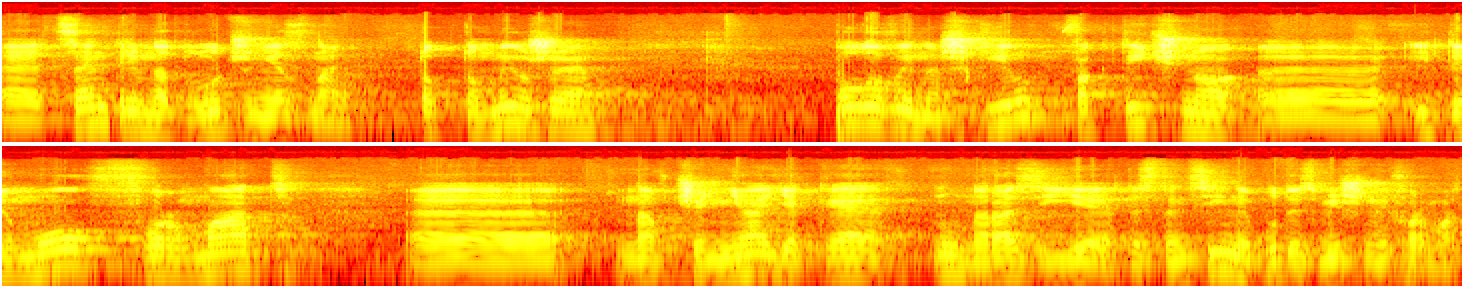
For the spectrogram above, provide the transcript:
е, центрів надолудження знань. Тобто ми вже половина шкіл фактично е, йдемо в формат е, навчання, яке ну, наразі є дистанційне, буде змішаний формат.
